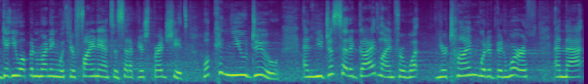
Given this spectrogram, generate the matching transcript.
get you up and running with your finances, set up your spreadsheets. What can you do? And you just set a guideline for what your time would have been worth, and that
